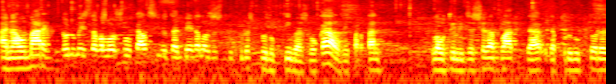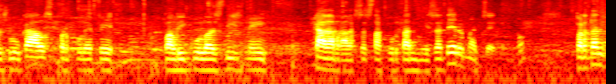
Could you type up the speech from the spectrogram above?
en el marc no només de valors locals, sinó també de les estructures productives locals. I, per tant, la utilització de plat de, de productores locals per poder fer pel·lícules Disney cada vegada s'està portant més a terme, etc. No? Per tant,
